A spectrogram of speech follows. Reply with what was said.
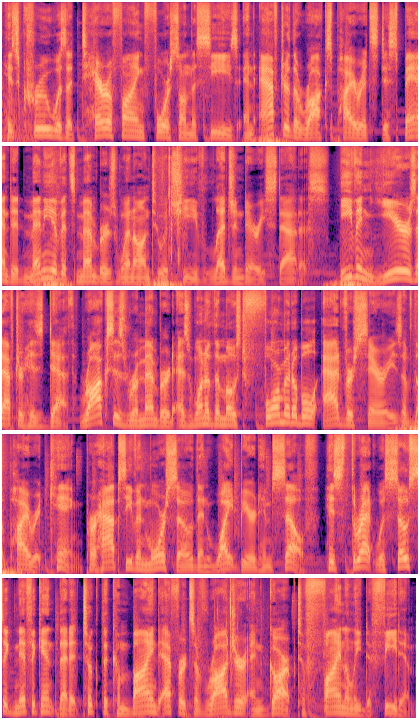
His crew was a terrifying force on the seas, and after the Rocks Pirates disbanded, many of its members went on to achieve legendary status. Even years after his death, Rocks is remembered as one of the most formidable adversaries of the Pirate King, perhaps even more so than Whitebeard himself. His threat was so significant that it took the combined efforts of Roger and Garp to finally defeat him.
